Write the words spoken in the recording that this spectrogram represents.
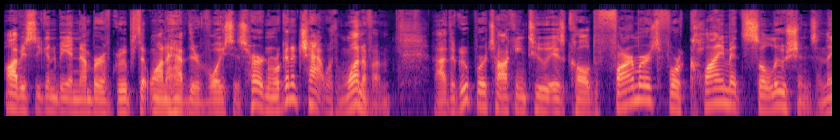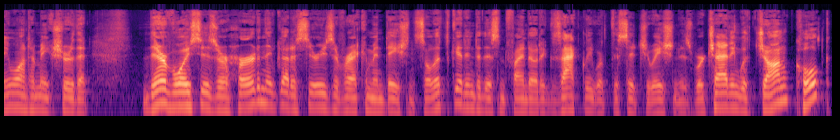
obviously going to be a number of groups that want to have their voices heard, and we're going to chat with one of them. Uh, the group we're talking to is called Farmers for Climate Solutions, and they want to make sure that their voices are heard, and they've got a series of recommendations. So let's get into this and find out exactly what the situation is. We're chatting with John Kolk,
